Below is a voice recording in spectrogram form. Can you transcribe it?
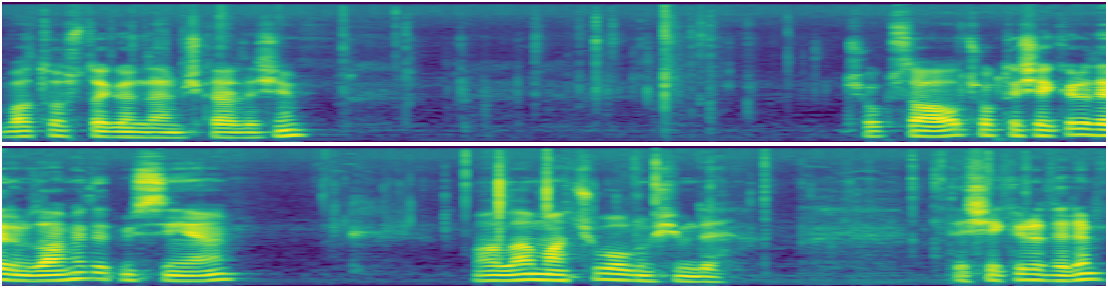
Vatos da göndermiş kardeşim. Çok sağ ol. Çok teşekkür ederim. Zahmet etmişsin ya. Vallahi mahcup oldum şimdi. Teşekkür ederim.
